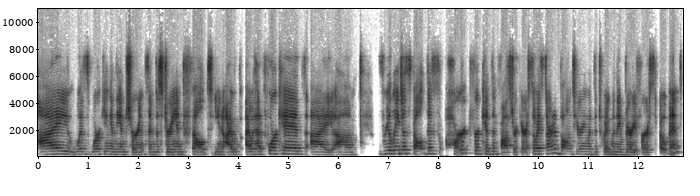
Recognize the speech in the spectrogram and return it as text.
I was working in the insurance industry and felt, you know, I, I had four kids. I, um, really just felt this heart for kids in foster care. So I started volunteering with the Twig when they very first opened,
